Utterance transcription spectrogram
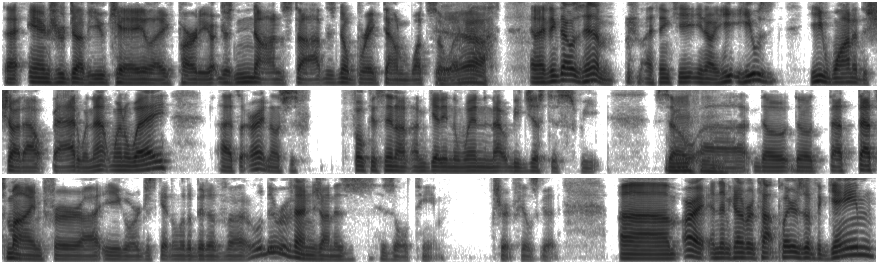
that Andrew WK like party, just nonstop. There's no breakdown whatsoever. Yeah. And I think that was him. I think he, you know, he he was he wanted to shut out bad when that went away. Uh, it's like all right, now let's just focus in on, on getting the win, and that would be just as sweet. So mm-hmm. uh, though though that that's mine for uh, Igor, just getting a little bit of uh, a little bit of revenge on his his old team. I'm sure, it feels good. Um, all right, and then kind of our top players of the game.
